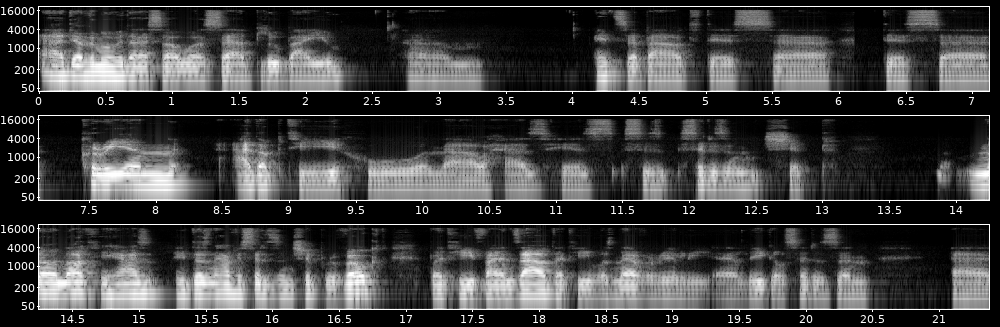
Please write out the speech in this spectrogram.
Uh, the other movie that I saw was uh, Blue Bayou. Um, it's about this uh, this uh, Korean adoptee who now has his ci- citizenship. No, not he has. He doesn't have his citizenship revoked, but he finds out that he was never really a legal citizen uh,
